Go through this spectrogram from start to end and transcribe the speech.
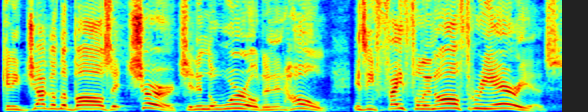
Can he juggle the balls at church and in the world and at home? Is he faithful in all three areas?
